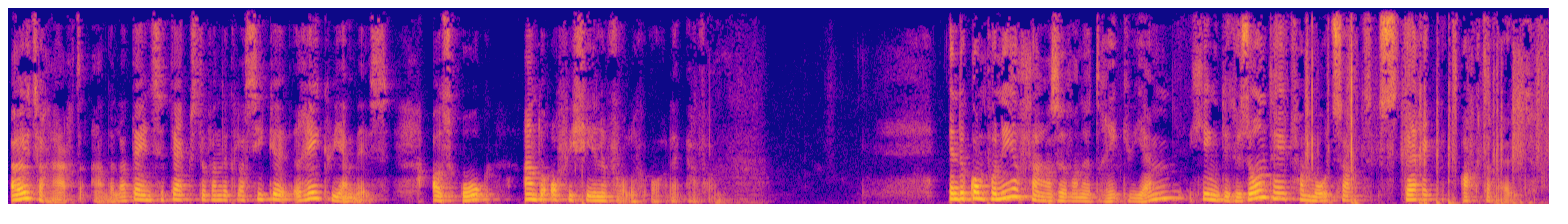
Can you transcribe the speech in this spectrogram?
uiteraard aan de Latijnse teksten van de klassieke requiemmis, als ook aan de officiële volgorde ervan. In de componeerfase van het requiem ging de gezondheid van Mozart sterk achteruit.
